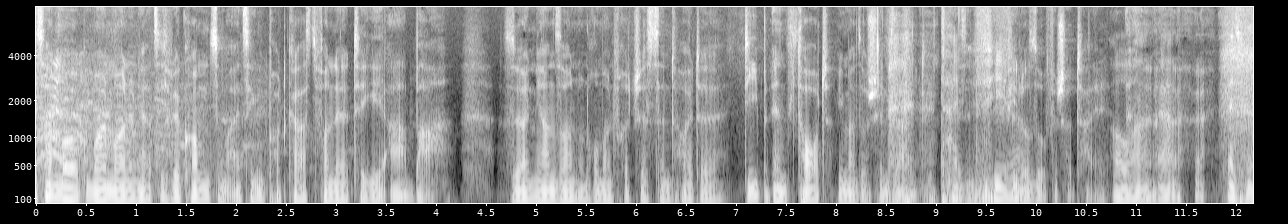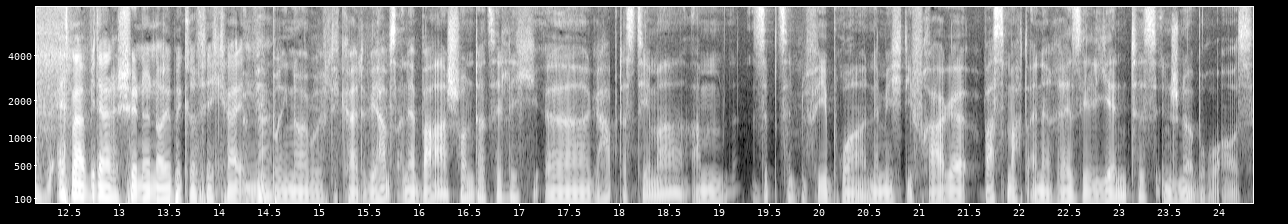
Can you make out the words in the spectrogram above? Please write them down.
Aus Hamburg, moin Moin und herzlich willkommen zum einzigen Podcast von der TGA Bar. Sören Jansson und Roman Fritsches sind heute deep in thought, wie man so schön sagt. Teil Das ist ein 4. philosophischer Teil. Oha, ja. Erstmal, erstmal wieder schöne neue Begrifflichkeiten. Wir Ne? bringen neue Begrifflichkeiten. Wir haben es an der Bar schon tatsächlich äh, gehabt, das Thema, am 17. Februar, nämlich die Frage, was macht ein resilientes Ingenieurbüro aus?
